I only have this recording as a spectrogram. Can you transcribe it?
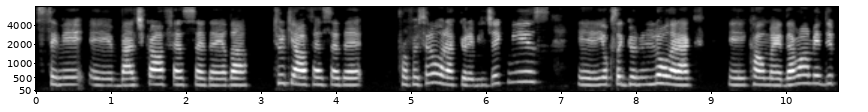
seni, eee, Belçika AFS'de ya da Türkiye AFS'de profesyonel olarak görebilecek miyiz? Eee, yoksa gönüllü olarak, eee, kalmaya devam edip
